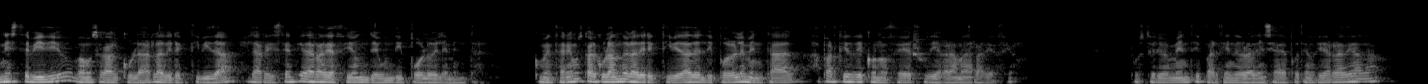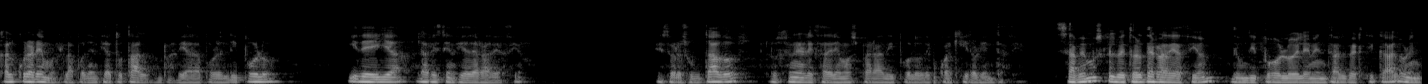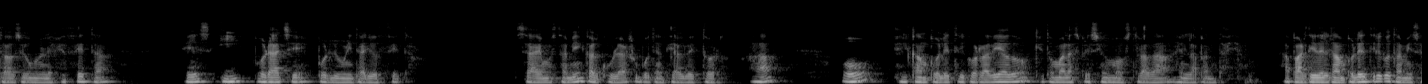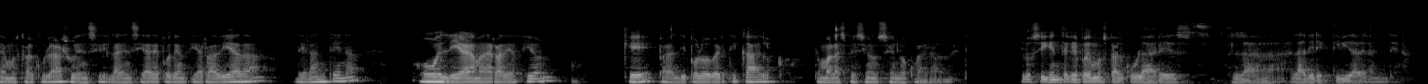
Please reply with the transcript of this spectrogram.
En este vídeo vamos a calcular la directividad y la resistencia de radiación de un dipolo elemental. Comenzaremos calculando la directividad del dipolo elemental a partir de conocer su diagrama de radiación. Posteriormente, partiendo de la densidad de potencia radiada, calcularemos la potencia total radiada por el dipolo y de ella la resistencia de radiación. Estos resultados los generalizaremos para dipolo de cualquier orientación. Sabemos que el vector de radiación de un dipolo elemental vertical orientado según el eje z es I por H por el unitario z. Sabemos también calcular su potencial vector A o el campo eléctrico radiado que toma la expresión mostrada en la pantalla. A partir del campo eléctrico también sabemos calcular la densidad de potencia radiada de la antena o el diagrama de radiación que para el dipolo vertical toma la expresión seno cuadrado de t. Lo siguiente que podemos calcular es la, directividad de la antena,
